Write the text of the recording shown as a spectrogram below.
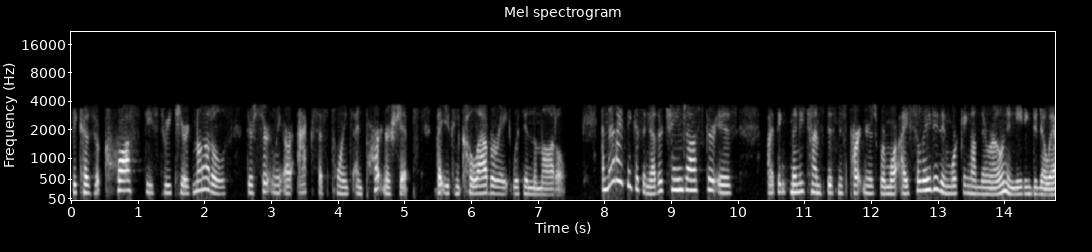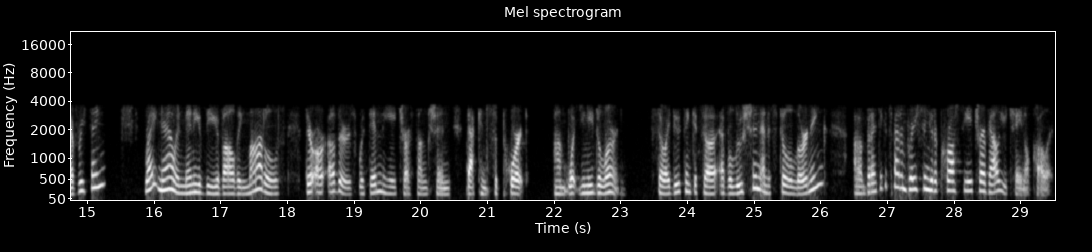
because across these three tiered models, there certainly are access points and partnerships that you can collaborate within the model. And that I think is another change, Oscar, is I think many times business partners were more isolated and working on their own and needing to know everything. Right now, in many of the evolving models, there are others within the HR function that can support um, what you need to learn. So I do think it's a evolution and it's still a learning, um, but I think it's about embracing it across the HR value chain. I'll call it.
